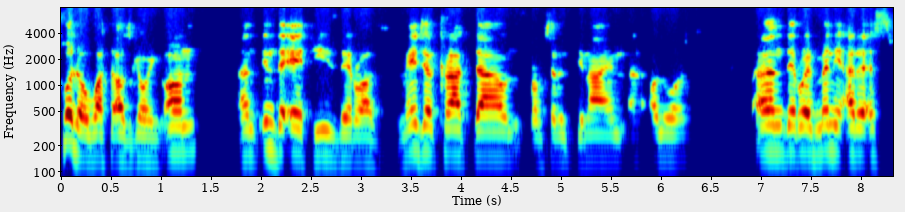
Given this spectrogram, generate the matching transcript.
follow what was going on. And in the 80s, there was major crackdown from 79 and onwards. And there were many arrests.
